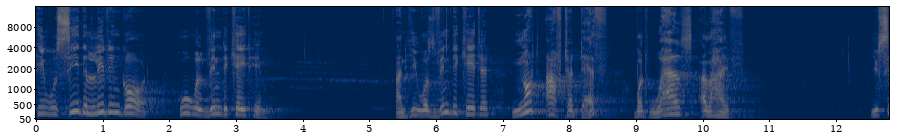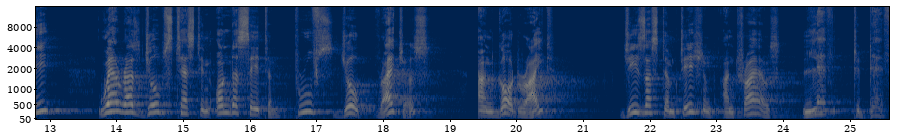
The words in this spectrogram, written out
he will see the living God who will vindicate him. And he was vindicated not after death, but whilst alive. You see, whereas Job's testing under Satan proves Job righteous and God right, Jesus' temptation and trials led to death.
